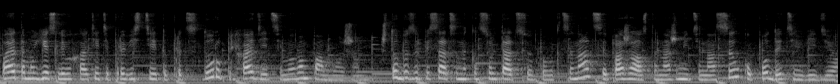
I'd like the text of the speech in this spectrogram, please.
Поэтому, если вы хотите провести эту процедуру, приходите, мы вам поможем. Чтобы записаться на консультацию по вакцинации, пожалуйста, нажмите на ссылку под этим видео.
